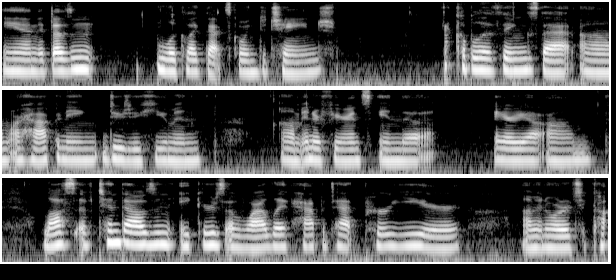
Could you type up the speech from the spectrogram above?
and it doesn't look like that's going to change. A couple of things that um, are happening due to human interference in the area loss of 10,000 acres of wildlife habitat per year um, in order to co-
